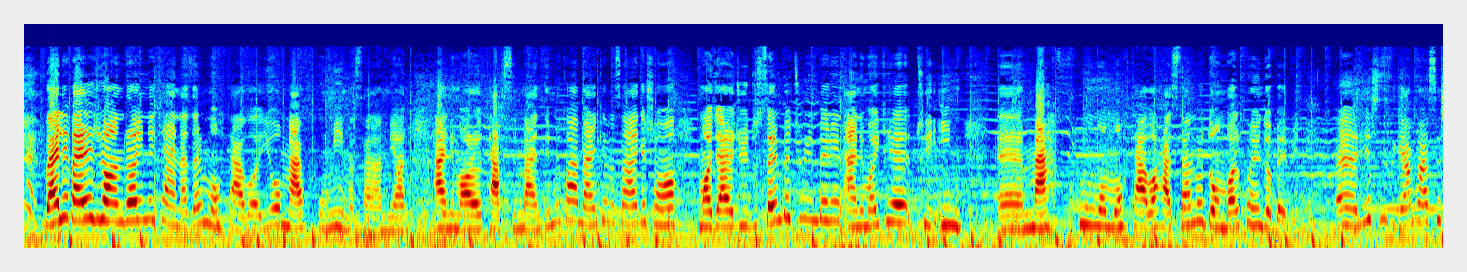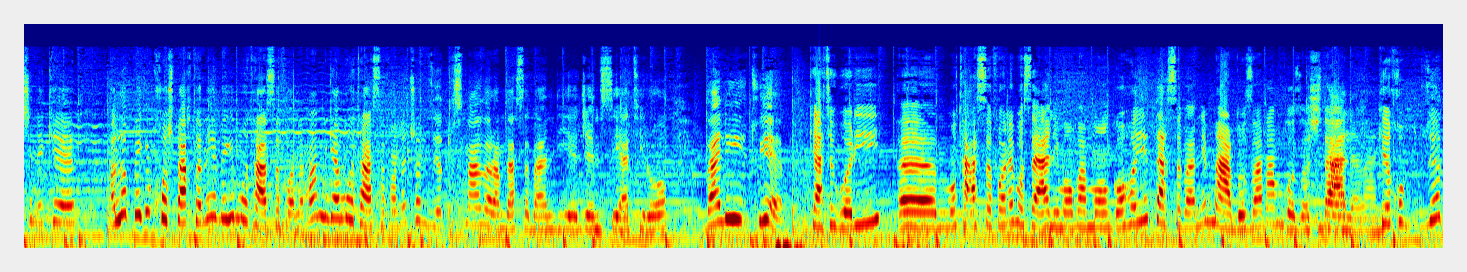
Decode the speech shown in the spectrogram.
ولی برای ژانرها اینه که از نظر محتوایی و مفهومی مثلا میان انیما رو تقسیم بندی می‌کنن. برای اینکه مثلا اگه شما ماجراجویی دوست دارین بتونین برین انیمایی که توی این مفهوم و محتوا هستن رو دنبال کنید و ببینید. یه چیز دیگه هم هستش اینه که حالا بگیم خوشبختانه یا بگیم متاسفانه. من میگم متاسفانه چون زیاد دوست ندارم دستبندی جنسیتی رو. ولی توی کتگوری متاسفانه واسه انیما و مانگاهای دستبندی مرد و زن هم گذاشتن. بله، بله. که خب زیاد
